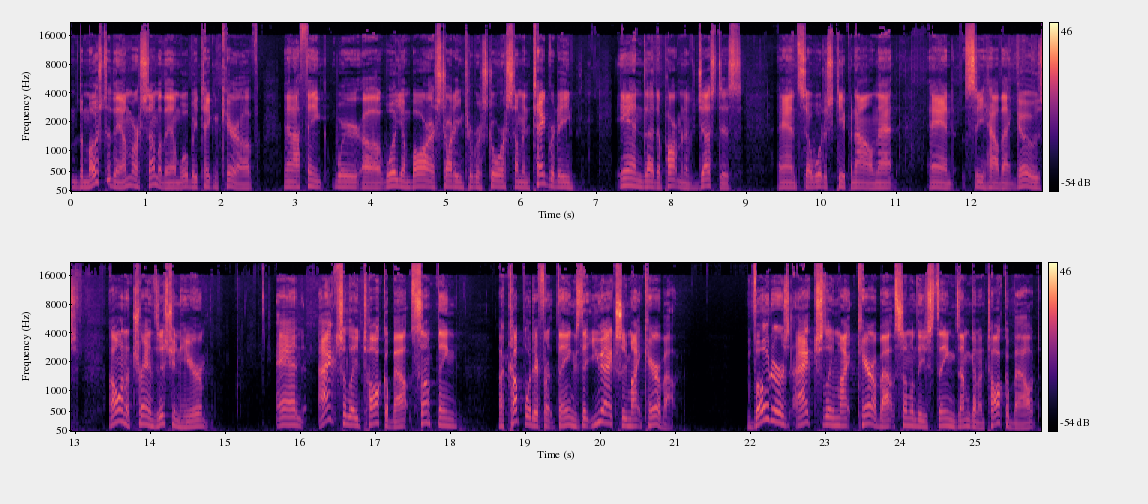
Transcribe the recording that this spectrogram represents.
the most of them or some of them will be taken care of. And I think where uh, William Barr is starting to restore some integrity in the Department of Justice, and so we'll just keep an eye on that and see how that goes. I want to transition here and actually talk about something, a couple of different things that you actually might care about. Voters actually might care about some of these things I'm going to talk about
